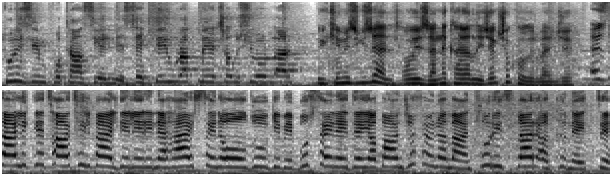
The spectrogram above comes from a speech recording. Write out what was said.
turizm potansiyelini sekteye uğratmaya çalışıyorlar. Ülkemiz güzel. O yüzden de karalayacak çok olur bence. Özellikle tatil beldelerine her sene olduğu gibi bu senede yabancı fenomen turistler akın etti.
